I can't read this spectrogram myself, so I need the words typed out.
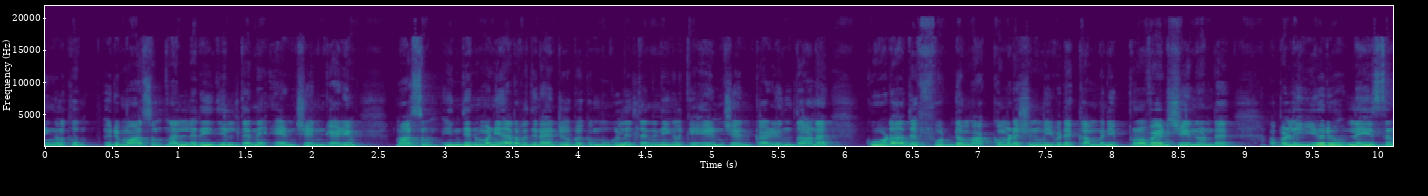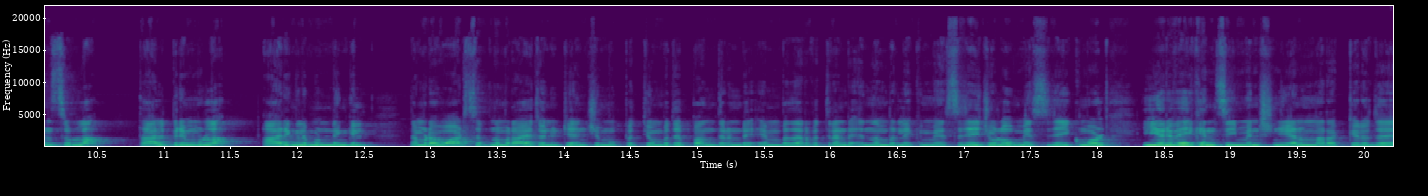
നിങ്ങൾക്ക് ഒരു മാസം നല്ല രീതിയിൽ തന്നെ ഏൺ ചെയ്യാൻ കഴിയും. മാസം ഇന്ത്യൻ മണി അറുപതിനായിരം രൂപയ്ക്ക് മുകളിൽ തന്നെ നിങ്ങൾക്ക് ഏൺ ചെയ്യാൻ കഴിയുന്നതാണ്. കൂടാതെ ഫുഡും അക്കോമഡേഷനും ഇവിടെ കമ്പനി പ്രൊവൈഡ് ചെയ്യുന്നുണ്ട്. അപ്പോൾ ഈ ഒരു ലൈസൻസ് ഉള്ള താല്പര്യമുള്ള ആരെങ്കിലും ഉണ്ടെങ്കിൽ നമ്മുടെ വാട്സപ്പ് നമ്പറായ തൊണ്ണൂറ്റി അഞ്ച് മുപ്പത്തി ഒമ്പത് പന്ത്രണ്ട് എൺപത് അറുപത്തിരണ്ട് എന്ന നമ്പറിലേക്ക് മെസ്സേജ് അയച്ചോളൂ. മെസ്സേജ് അയക്കുമ്പോൾ ഈ ഒരു വേക്കൻസി മെൻഷൻ ചെയ്യാൻ മറക്കരുത്.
